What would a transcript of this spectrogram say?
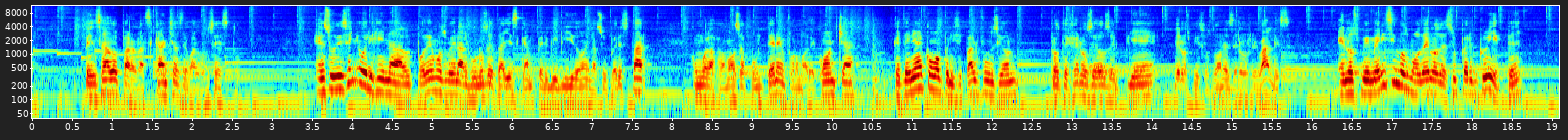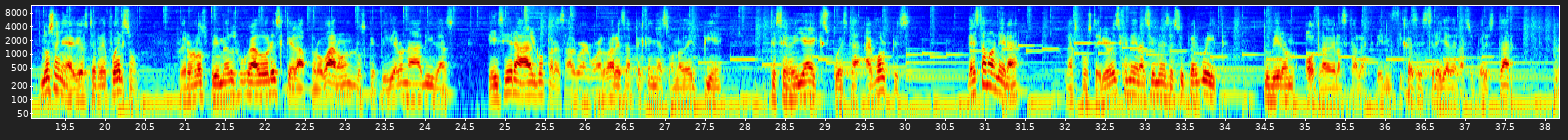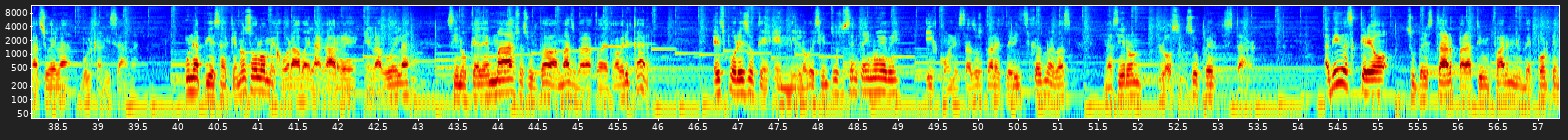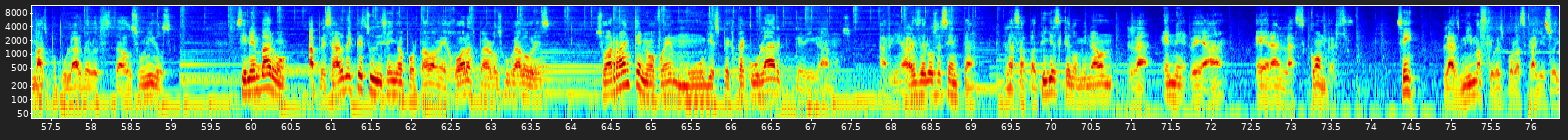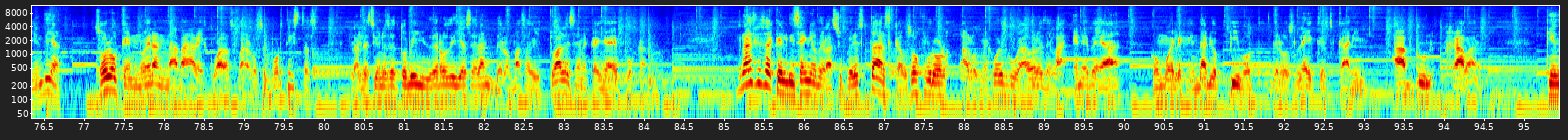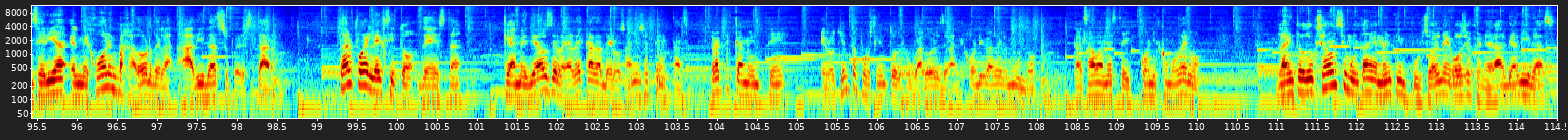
pensado para las canchas de baloncesto. En su diseño original podemos ver algunos detalles que han pervivido en la Superstar, como la famosa puntera en forma de concha, que tenía como principal función proteger los dedos del pie de los pisotones de los rivales. En los primerísimos modelos de Super Grip, no se añadió este refuerzo. Fueron los primeros jugadores que la aprobaron los que pidieron a Adidas que hiciera algo para salvaguardar esa pequeña zona del pie que se veía expuesta a golpes. De esta manera, las posteriores generaciones de Super Grip tuvieron otra de las características estrella de la Superstar, la suela vulcanizada. Una pieza que no solo mejoraba el agarre en la duela, sino que además resultaba más barata de fabricar. Es por eso que en 1969, y con estas dos características nuevas, nacieron los Superstar. Adidas creó Superstar para triunfar en el deporte más popular de los Estados Unidos. Sin embargo, a pesar de que su diseño aportaba mejoras para los jugadores, su arranque no fue muy espectacular, que digamos. A finales de los 60, las zapatillas que dominaron la NBA eran las Converse. Sí, las mismas que ves por las calles hoy en día, solo que no eran nada adecuadas para los deportistas. Las lesiones de tobillo y de rodillas eran de lo más habituales en aquella época. Gracias a que el diseño de las Superstars causó furor a los mejores jugadores de la NBA, como el legendario pivot de los Lakers Karim Abdul-Jabbar, quien sería el mejor embajador de la Adidas Superstar. Tal fue el éxito de esta que a mediados de la década de los años 70, prácticamente el 80% de jugadores de la mejor liga del mundo calzaban este icónico modelo. La introducción simultáneamente impulsó el negocio general de Adidas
